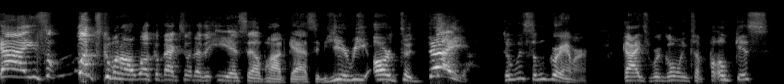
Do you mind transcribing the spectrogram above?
Guys, what's going on? Welcome back to another ESL podcast. And here we are today doing some grammar. Guys, we're going to focus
